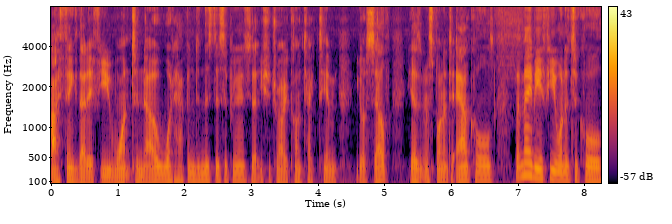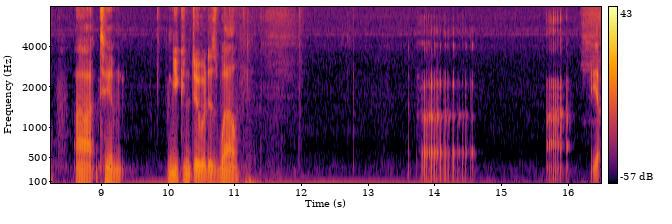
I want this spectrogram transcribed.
I think that if you want to know what happened in this disappearance, that you should try to contact Tim yourself. He hasn't responded to our calls, but maybe if you wanted to call uh, Tim, you can do it as well. Uh, yep.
